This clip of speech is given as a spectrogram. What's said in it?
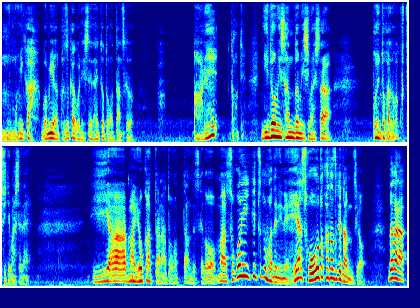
うん、ゴミか。ゴミはくずかごにしてないとと思ったんですけど、あれ？と思って、二度見三度見しましたら、ポイントカードがくっついてましてね。いやー、まあ良かったなと思ったんですけど、まあそこに行き着くまでにね、部屋相当片付けたんですよ。だから、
